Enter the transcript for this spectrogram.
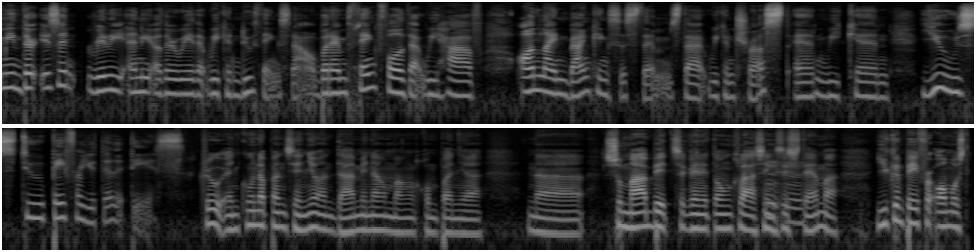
I mean, there isn't really any other way that we can do things now. But I'm thankful that we have online banking systems that we can trust and we can use to pay for utilities. True. And kung napansin nyo, ang dami ng mga kumpanya na sumabit sa ganitong klaseng sistema. You can pay for almost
